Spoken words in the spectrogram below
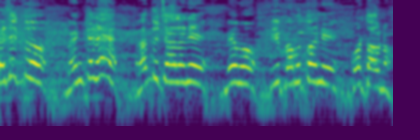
గజెట్ను వెంటనే రద్దు చేయాలని మేము ఈ ప్రభుత్వాన్ని కోరుతా ఉన్నాం.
